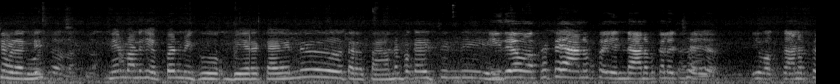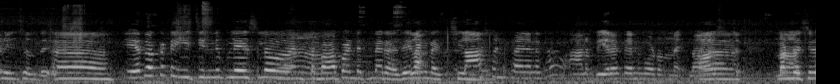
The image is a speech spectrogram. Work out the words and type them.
చూడండి. నేను మన చెప్పాను మీకు బీరకాయలు తర్వాత ఆనపకాయ వచ్చింది ఇదే ఒకటే ఆనపకాయ ఎన్ని ఆనపకాయలు వచ్చాయో. ఈ ఒక్క ఆనపకాయ నిల్చుంది ఏదో ఒకటి ఈ చిన్న ప్లేస్లో ఎంత బాగా పండుతున్నారు అదే నాకు నచ్చింది. లాస్ట్ అండ్ ఫైనల్గా ఆన బీరకాయలు కూడా ఉన్నాయి. లాస్ట్ వచ్చిన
